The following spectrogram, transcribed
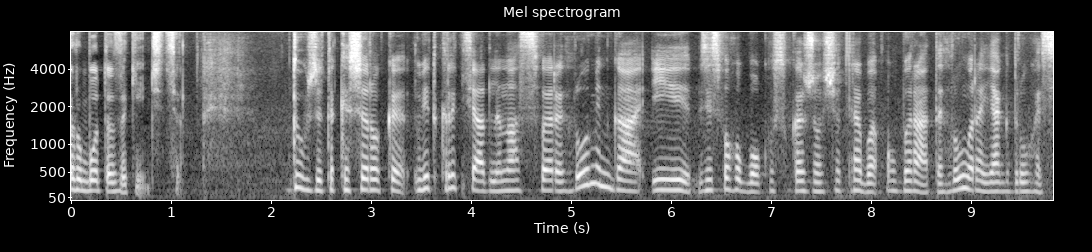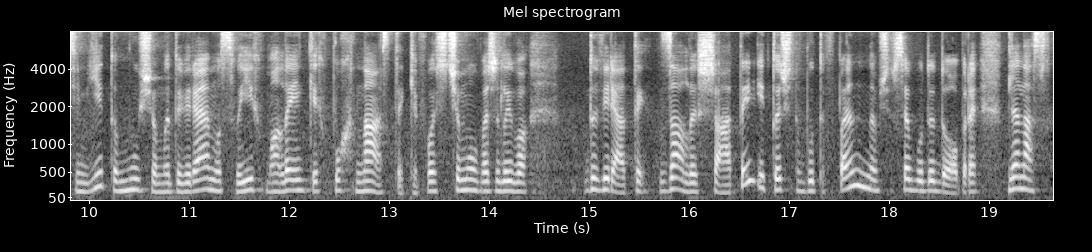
робота закінчиться. Дуже таке широке відкриття для нас сфери грумінга. І зі свого боку скажу, що треба обирати грумера як друга сім'ї, тому що ми довіряємо своїх маленьких пухнастиків. Ось чому важливо. Довіряти, залишати і точно бути впевненим, що все буде добре. Для нас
